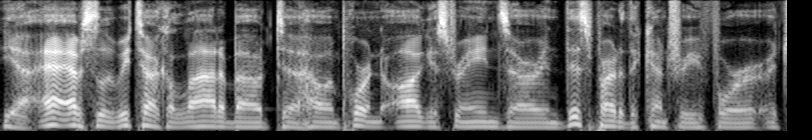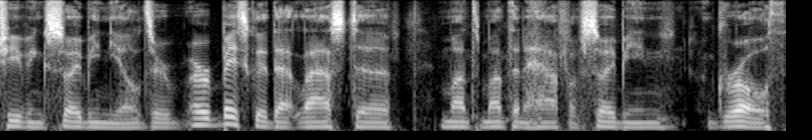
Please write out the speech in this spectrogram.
Yeah, absolutely. We talk a lot about uh, how important August rains are in this part of the country for achieving soybean yields, or, or basically that last uh, month, month and a half of soybean growth.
